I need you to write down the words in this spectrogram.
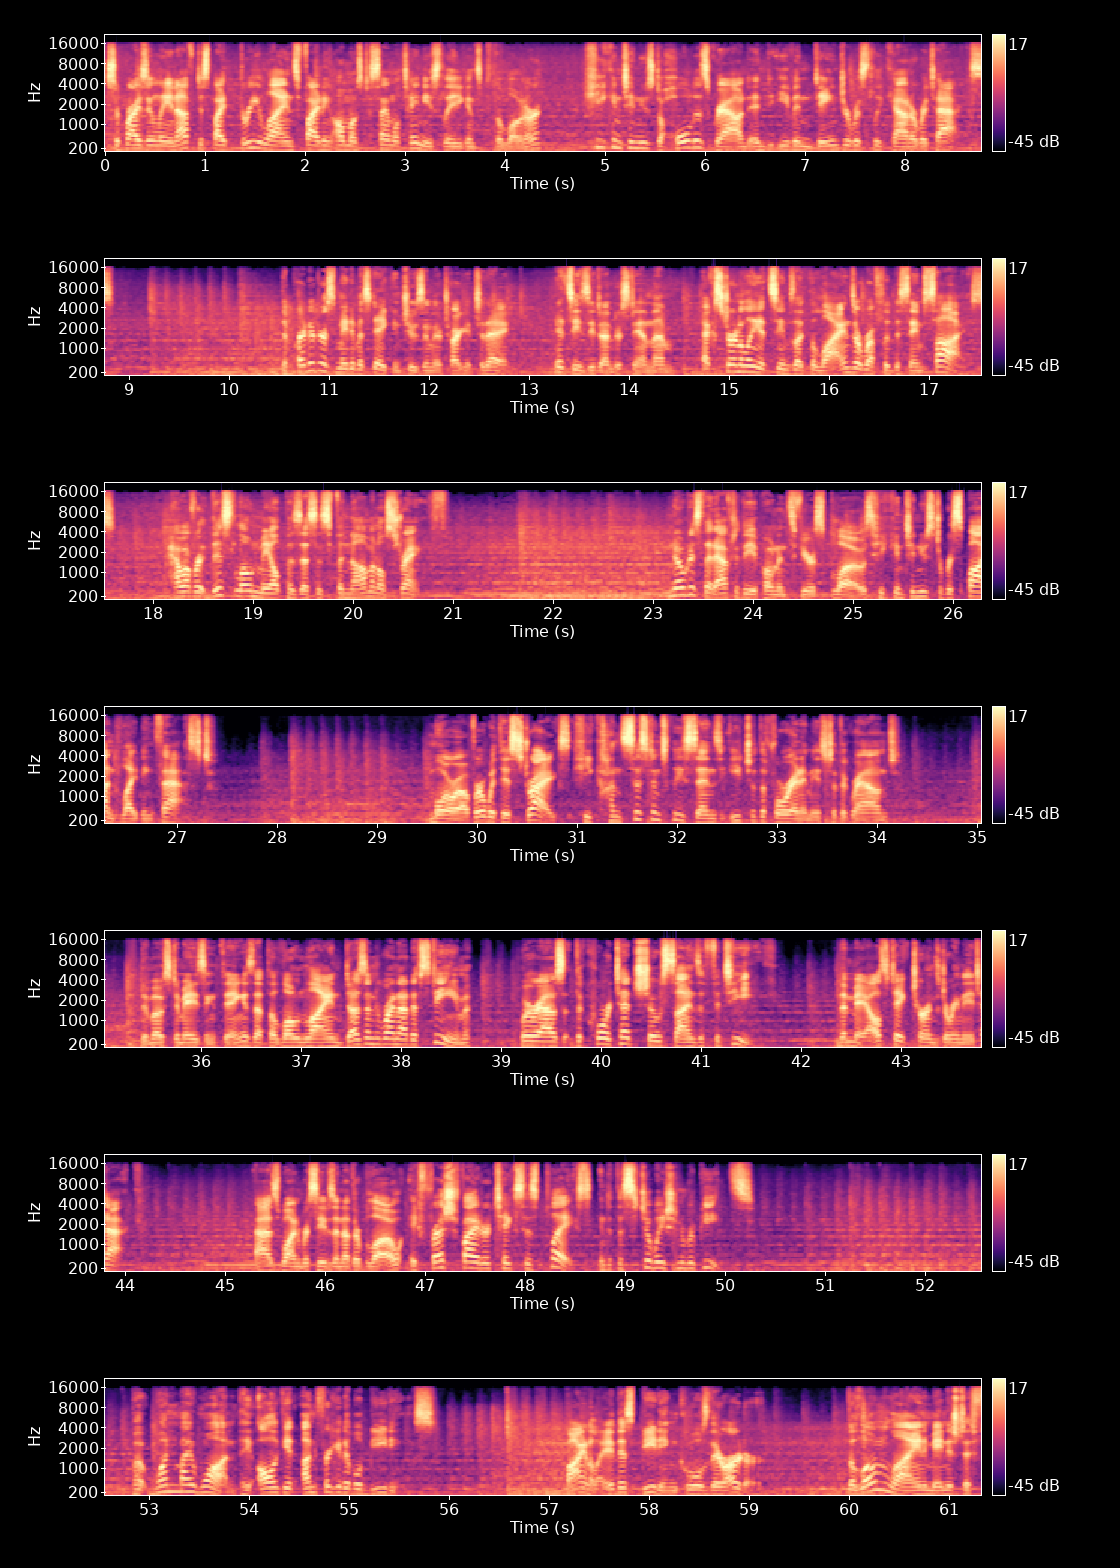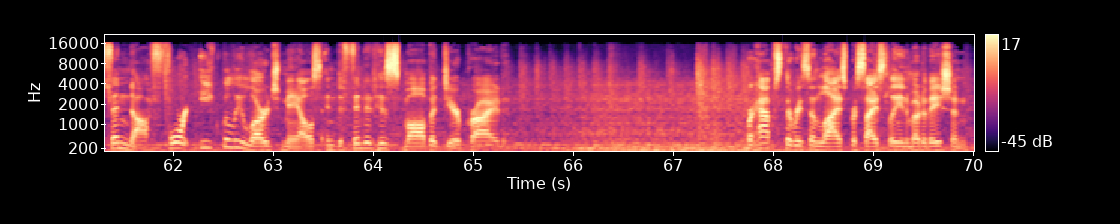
Surprisingly enough, despite three lions fighting almost simultaneously against the loner, he continues to hold his ground and even dangerously counterattacks. The predators made a mistake in choosing their target today. It's easy to understand them. Externally, it seems like the lions are roughly the same size, However, this lone male possesses phenomenal strength. Notice that after the opponent's fierce blows, he continues to respond lightning fast. Moreover, with his strikes, he consistently sends each of the four enemies to the ground. The most amazing thing is that the lone lion doesn't run out of steam, whereas the quartet shows signs of fatigue. The males take turns during the attack. As one receives another blow, a fresh fighter takes his place, and the situation repeats. But one by one, they all get unforgettable beatings. Finally, this beating cools their ardor. The lone lion managed to fend off four equally large males and defended his small but dear pride. Perhaps the reason lies precisely in motivation.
